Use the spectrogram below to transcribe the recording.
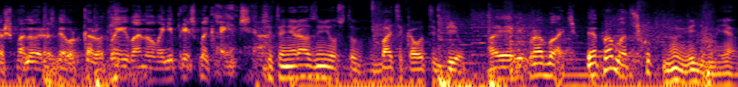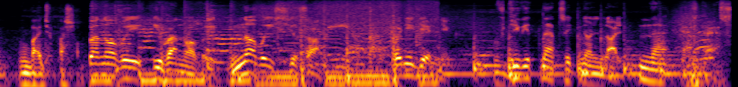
со шпаной разговор корот. Мы, Ивановы, не присмыкаемся. Что-то ни разу не видел, что батя кого-то бил. А я не про батю, я про матушку. Ну, видимо, я в батю пошел. Ивановы Ивановы. Новый сезон. Понедельник в 19.00 на СТС.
